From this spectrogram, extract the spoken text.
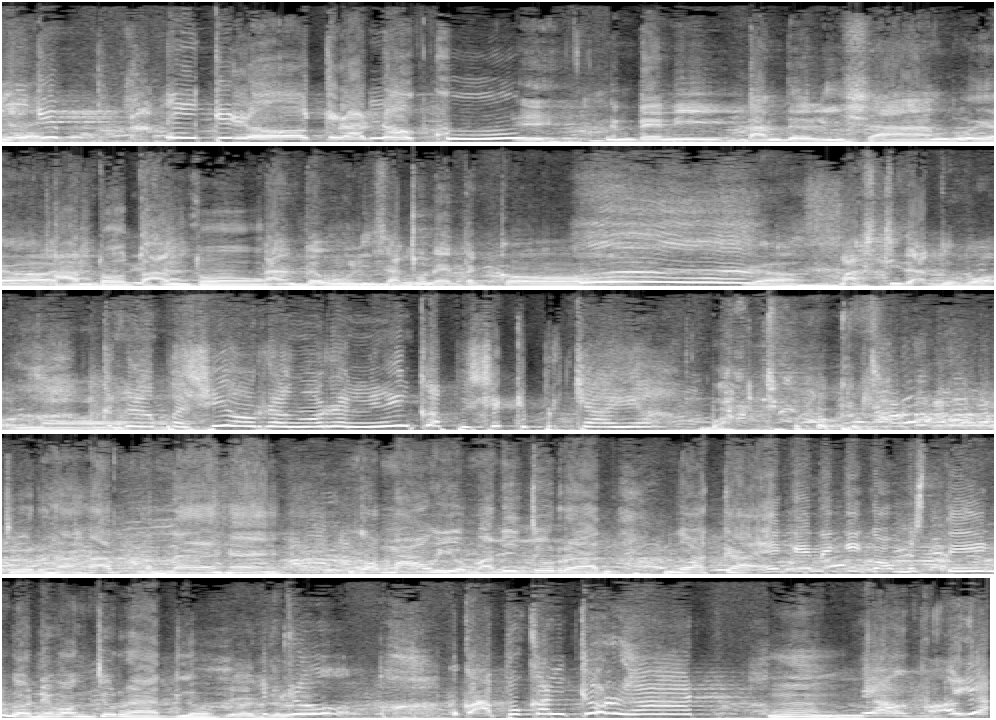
ya. Iki lho tronoku. Eh, ngenteni Tante Lisa engko ya. Tante, tante. Tante Lisa engko nek teko. Ya, pasti tak tukokno. Kenapa sih orang-orang ini gak bisa dipercaya? Curhat meneh. Kok mau ya mari curhat. Lagake kene iki kok mesti nggone wong curhat lho Ya Itu kok bukan curhat. hmm. Ya, ya.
